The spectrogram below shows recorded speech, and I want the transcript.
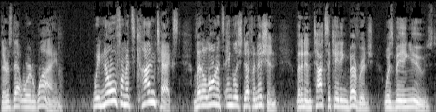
There's that word wine. We know from its context, let alone its English definition, that an intoxicating beverage was being used.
